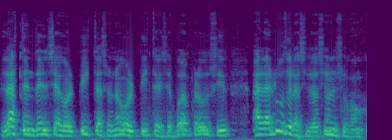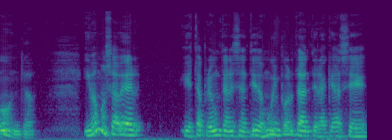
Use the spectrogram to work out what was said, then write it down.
las tendencias golpistas o no golpistas que se puedan producir a la luz de la situación en su conjunto. Y vamos a ver, y esta pregunta en ese sentido es muy importante, la que hace,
